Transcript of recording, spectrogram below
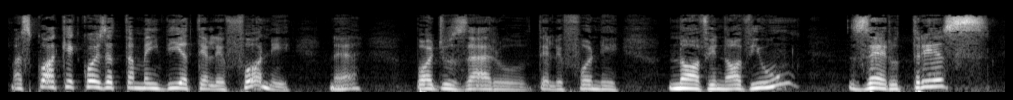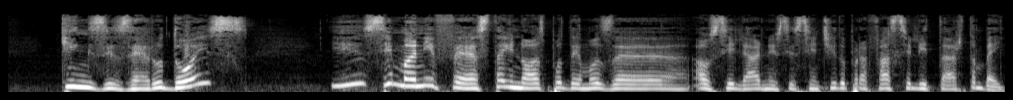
Mas qualquer coisa também via telefone, né? Pode usar o telefone 991 03 1502 e se manifesta e nós podemos é, auxiliar nesse sentido para facilitar também.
